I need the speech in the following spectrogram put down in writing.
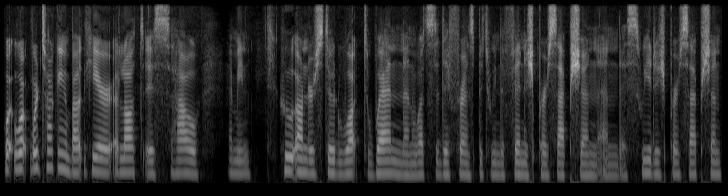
what, what, we're talking about here a lot is how I mean, who understood what when, and what's the difference between the Finnish perception and the Swedish perception.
